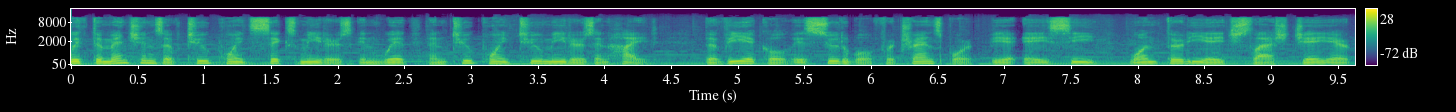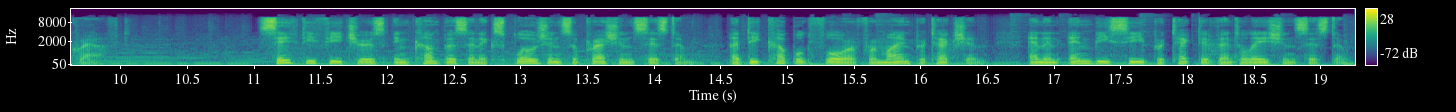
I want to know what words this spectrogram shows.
With dimensions of 2.6 meters in width and 2.2 meters in height, the vehicle is suitable for transport via AC-130H-J aircraft. Safety features encompass an explosion suppression system, a decoupled floor for mine protection, and an NBC protective ventilation system.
